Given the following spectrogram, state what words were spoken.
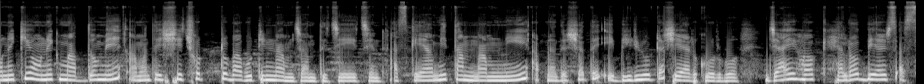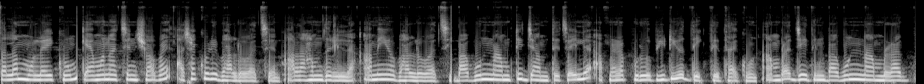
অনেকে অনেক মাধ্যমে আমাদের সে ছোট্ট বাবুটির নাম জানতে চেয়েছেন। আজকে আমি তার নাম নিয়ে আপনাদের সাথে এই ভিডিওটা শেয়ার করব। যাই হোক হ্যালো বিয়ার্স আসসালাম আলাইকুম। কেমন আছেন সবাই? আশা করি ভালো আছেন। আলহামদুলিল্লাহ, আমিও ভালো আছি। বাবুর নামটি জানতে চাইলে আপনারা পুরো ভিডিও দেখতে থাকুন। আমরা যেদিন বাবুর নাম রাখব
